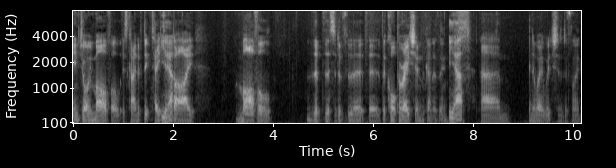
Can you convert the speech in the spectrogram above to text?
enjoy Marvel is kind of dictated Yeah. by Marvel, the the sort of the, the the corporation kind of thing. yeah. Um, in a way which sort of like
